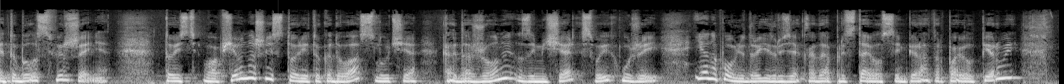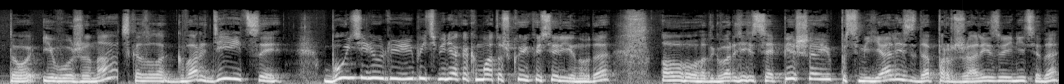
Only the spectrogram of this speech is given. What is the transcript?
это было свержение. То есть вообще в нашей истории только два случая, когда жены замещали своих мужей. Я напомню, дорогие друзья, когда представился император Павел I, то его жена сказала, гвардейцы, будете любить меня как матушку Екатерину, да? Вот, гвардейцы опешили, посмеялись, да, поржали, извините, да,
